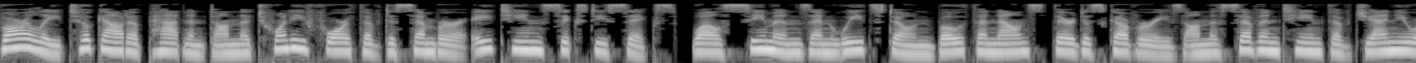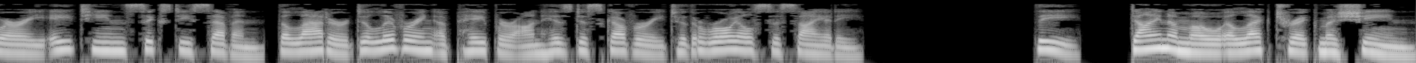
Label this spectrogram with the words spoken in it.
Varley took out a patent on 24 December 1866, while Siemens and Wheatstone both announced their discoveries on 17 January 1867, the latter delivering a paper on his discovery to the Royal Society. The «dynamo electric machine»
